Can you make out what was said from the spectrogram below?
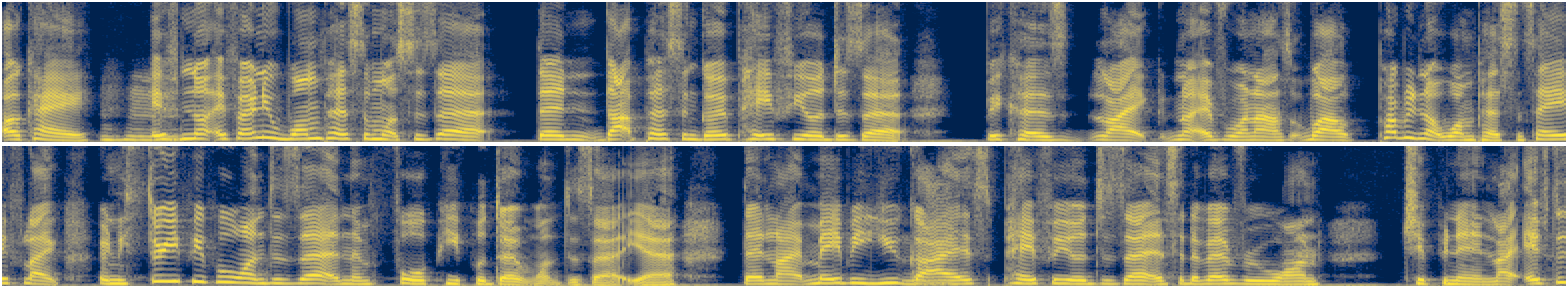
Okay, Mhm. if not, if only one person wants dessert, then that person go pay for your dessert because like not everyone else. Well, probably not one person. Say if like only three people want dessert and then four people don't want dessert, yeah. Then like maybe you Mm. guys pay for your dessert instead of everyone chipping in. Like if the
